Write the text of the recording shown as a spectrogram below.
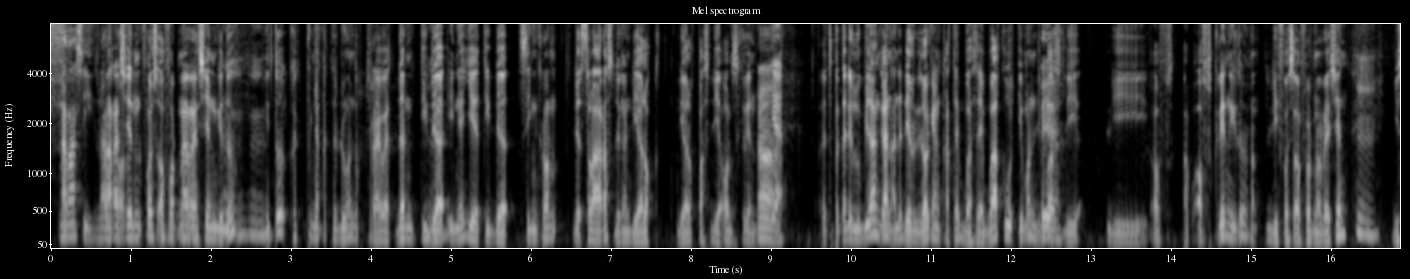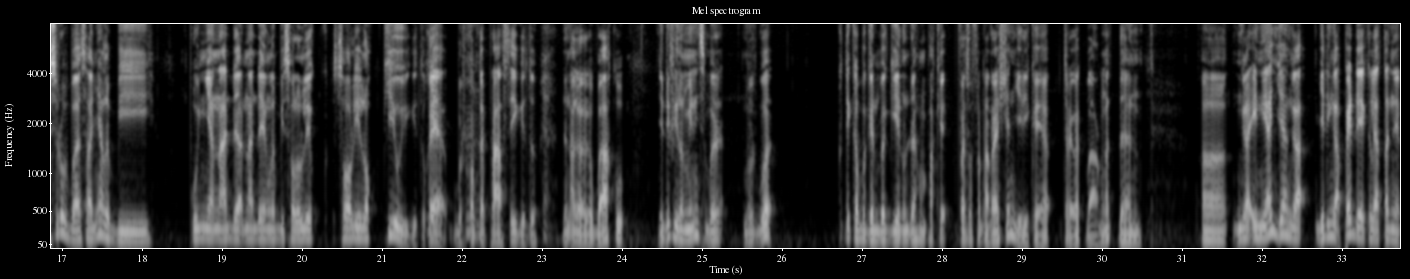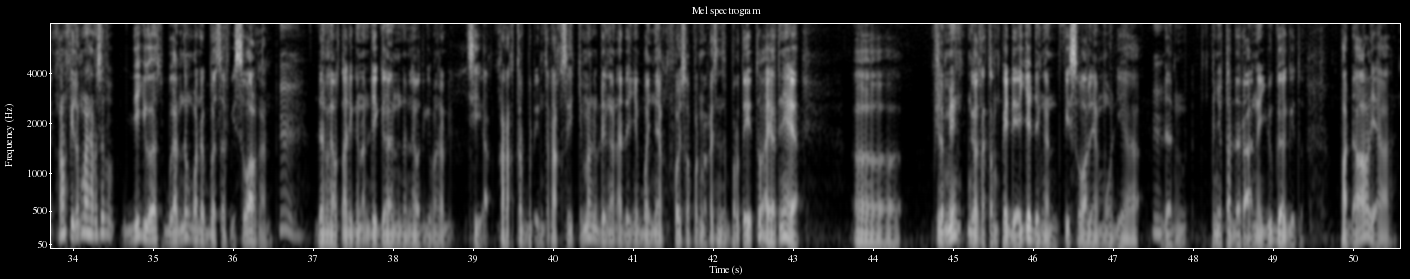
Narasi, narration voice over narration gitu itu ke- punya kecenderungan untuk cerewet dan tidak ini aja tidak sinkron tidak selaras dengan dialog dialog pas dia on screen. Ah. Ya. Seperti tadi lu bilang kan ada dialog-dialog yang katanya bahasanya baku cuman di Iya. pas di di off off screen gitu di voice over narration justru bahasanya lebih punya nada-nada yang lebih solilok soliloquy gitu kayak berkontemplasi gitu Ya. dan agak-agak baku. Jadi film ini sebenarnya menurut gua ketika bagian-bagian udah memakai voice over narration jadi kayak cerewet banget dan eh, nggak ini aja nggak jadi nggak pede kelihatannya. Kan film kan harusnya dia juga bergantung pada bahasa visual kan dan lewat adegan-adegan dan lewat gimana si karakter berinteraksi. Cuma dengan adanya banyak voice over narration seperti itu akhirnya ya eh film ini nggak kelihatan pede aja dengan visual yang mau dia dan penyutradaraannya juga gitu. Padahal ya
